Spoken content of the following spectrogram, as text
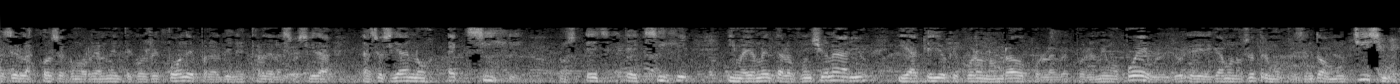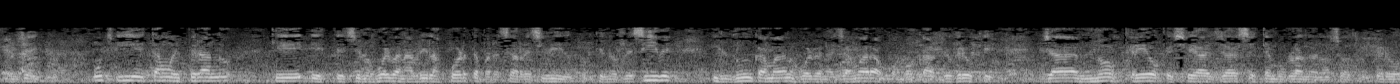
hacer las cosas como realmente corresponde para el bienestar de la sociedad. La sociedad nos exige nos exige y mayormente a los funcionarios y a aquellos que fueron nombrados por, la, por el mismo pueblo. Eh, digamos, nosotros hemos presentado muchísimos proyectos y estamos esperando que este, se nos vuelvan a abrir las puertas para ser recibidos, porque nos reciben y nunca más nos vuelven a llamar a convocar. Yo creo que ya no creo que sea, ya se estén burlando de nosotros, pero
